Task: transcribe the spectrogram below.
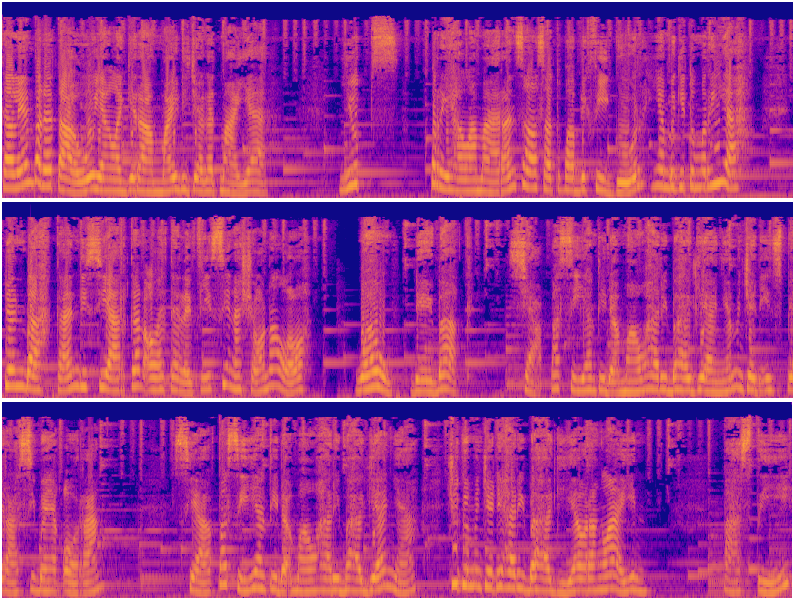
kalian pada tahu yang lagi ramai di jagat maya? Yups, perihal lamaran salah satu publik figur yang begitu meriah dan bahkan disiarkan oleh televisi nasional loh. Wow, debak. Siapa sih yang tidak mau hari bahagianya menjadi inspirasi banyak orang? Siapa sih yang tidak mau hari bahagianya juga menjadi hari bahagia orang lain? Pasti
